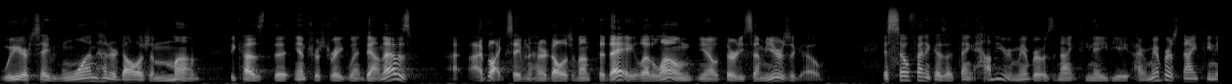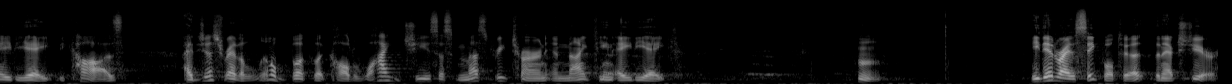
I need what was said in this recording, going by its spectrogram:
we are saving $100 a month because the interest rate went down. That was, I'd like saving $100 a month today, let alone, you know, 30 some years ago. It's so funny because I think, how do you remember it was 1988? I remember it was 1988 because I just read a little booklet called Why Jesus Must Return in 1988. Hmm. He did write a sequel to it the next year.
